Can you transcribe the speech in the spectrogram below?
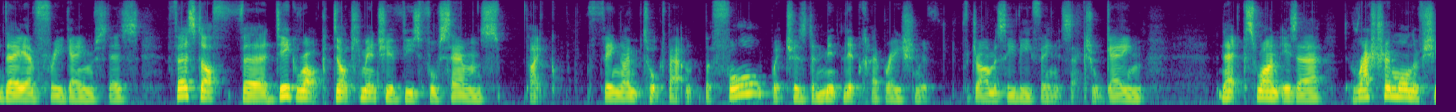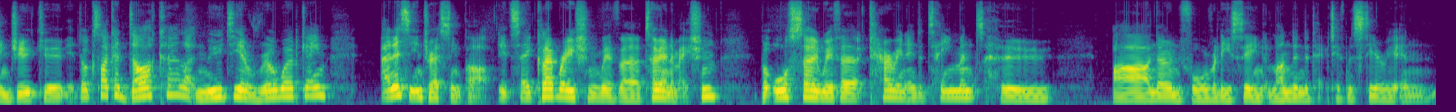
They have three games. There's first off the Dig Rock documentary of beautiful sounds like thing I talked about before, which is the Mint Lip collaboration with the drama CD thing. It's an actual game. Next one is a Rashomon of Shinjuku. It looks like a darker, like moodier real world game, and it's the interesting part. It's a collaboration with uh, Toei Animation but also with uh, Karin Entertainment, who are known for releasing London Detective Mysteria in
